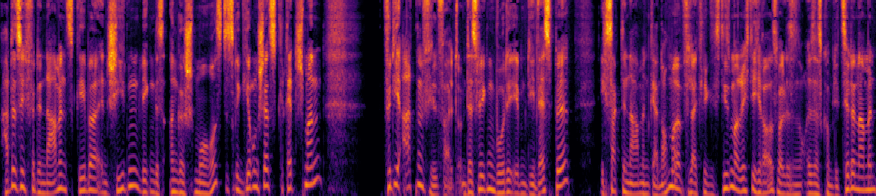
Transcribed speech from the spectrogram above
hatte sich für den Namensgeber entschieden wegen des Engagements des Regierungschefs Kretschmann für die Artenvielfalt. Und deswegen wurde eben die Wespe, ich sag den Namen gern nochmal, vielleicht kriege ich es diesmal richtig raus, weil das ist ein äußerst komplizierter Name,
